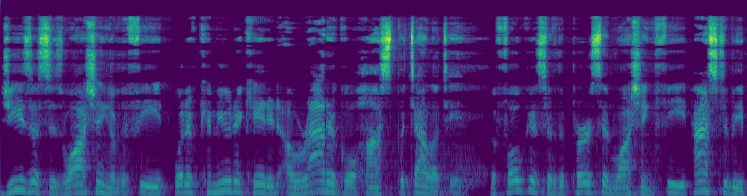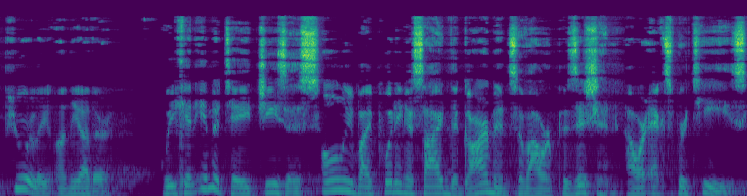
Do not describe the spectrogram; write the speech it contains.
Jesus' washing of the feet would have communicated a radical hospitality. The focus of the person washing feet has to be purely on the other. We can imitate Jesus only by putting aside the garments of our position, our expertise,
